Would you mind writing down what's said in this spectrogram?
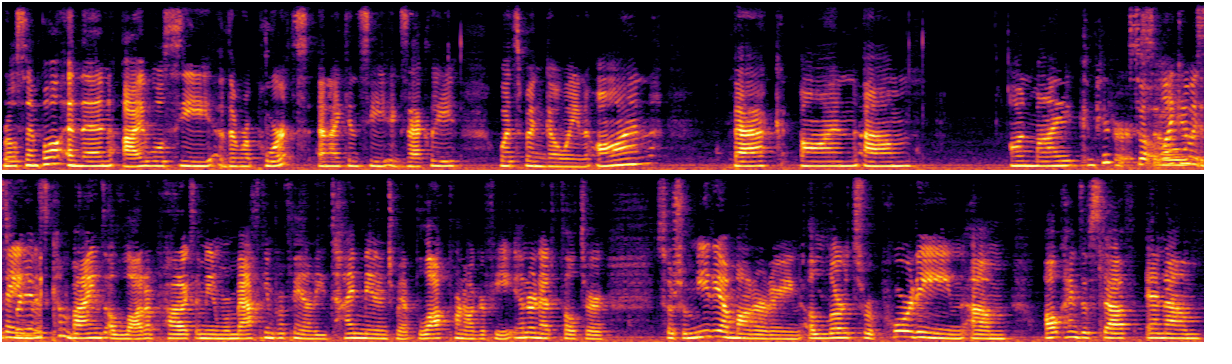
real simple. And then I will see the reports and I can see exactly what's been going on back on um, on my computer. So, so like I was saying, this combines a lot of products. I mean, we're masking profanity, time management, block pornography, internet filter, social media monitoring, alerts reporting, um, all kinds of stuff. And um,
